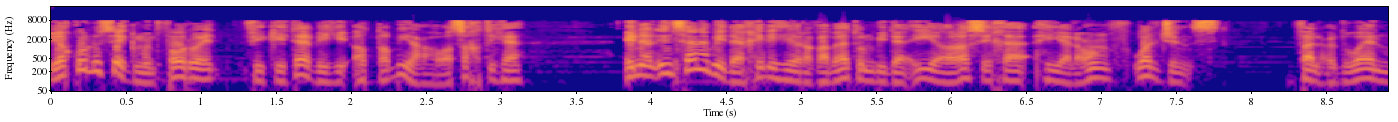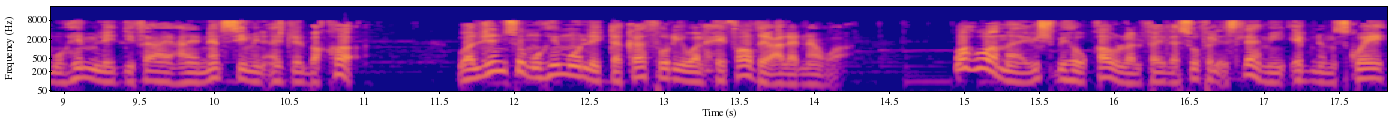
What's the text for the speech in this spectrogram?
يقول سيغموند فرويد في كتابه الطبيعة وسخطها إن الإنسان بداخله رغبات بدائية راسخة هي العنف والجنس فالعدوان مهم للدفاع عن النفس من أجل البقاء والجنس مهم للتكاثر والحفاظ على النوع وهو ما يشبه قول الفيلسوف الإسلامي ابن مسكوي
